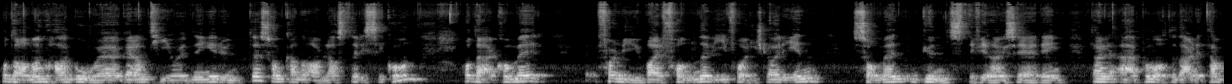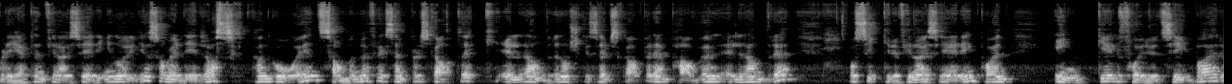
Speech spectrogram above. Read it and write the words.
Og da man har gode garantiordninger rundt det som kan avlaste risikoen. Og der kommer fornybarfondet vi foreslår inn som en gunstig finansiering. Det er på en måte der etablert en finansiering i Norge som veldig raskt kan gå inn sammen med f.eks. Skatec eller andre norske selskaper, Empower eller andre, og sikre finansiering på en enkel, forutsigbar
